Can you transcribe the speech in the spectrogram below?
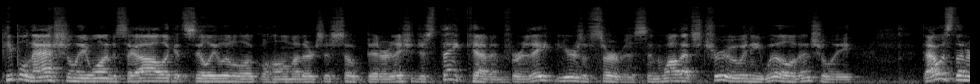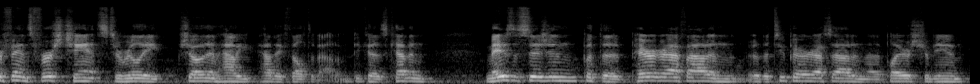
people nationally wanted to say, oh, look at silly little Oklahoma. They're just so bitter. They should just thank Kevin for his eight years of service. And while that's true, and he will eventually, that was Thunder fans' first chance to really show them how he, how they felt about him because Kevin made his decision, put the paragraph out and the two paragraphs out in the Players Tribune,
